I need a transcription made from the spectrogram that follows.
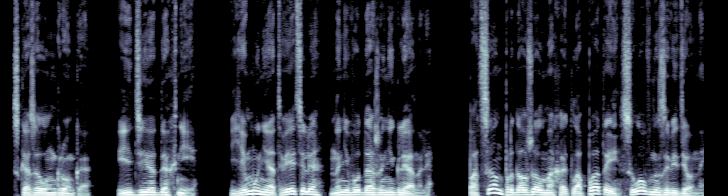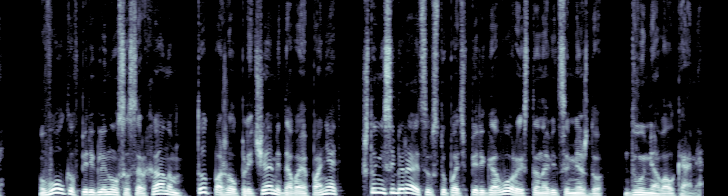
— сказал он громко. «Иди отдохни». Ему не ответили, на него даже не глянули. Пацан продолжал махать лопатой, словно заведенный. Волков переглянулся с Арханом, тот пожал плечами, давая понять, что не собирается вступать в переговоры и становиться между двумя волками.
